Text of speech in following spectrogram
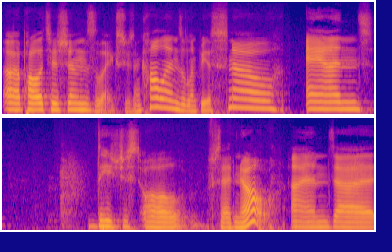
uh, politicians like Susan Collins, Olympia Snowe. And they just all said no. And, uh,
